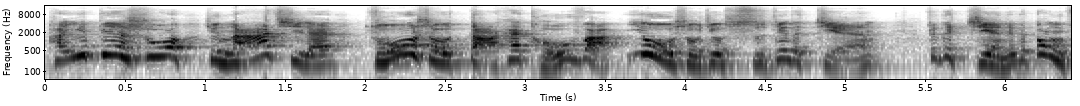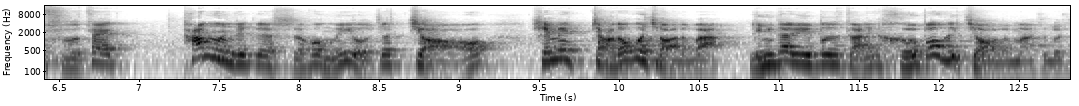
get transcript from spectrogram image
他一边说就拿起来，左手打开头发，右手就使劲的剪。这个剪这个动词在他们这个时候没有，叫绞。前面讲到过绞的吧？林黛玉不是把那个荷包给绞了吗？是不是？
